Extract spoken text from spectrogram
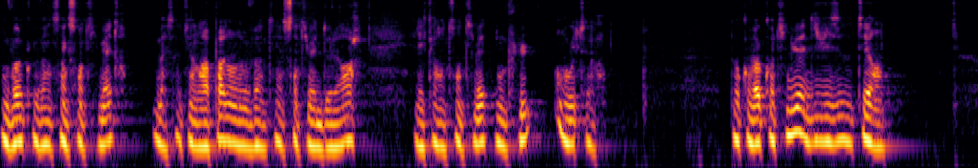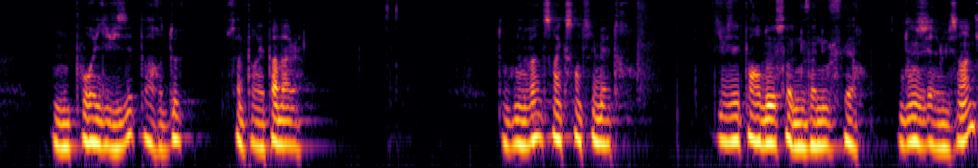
On voit que 25 cm, bah, ça ne tiendra pas dans nos 21 cm de large et les 40 cm non plus en hauteur. Donc on va continuer à diviser le terrain on pourrait diviser par 2. Ça me paraît pas mal. Donc nos 25 cm divisé par 2, ça va nous faire 12,5.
